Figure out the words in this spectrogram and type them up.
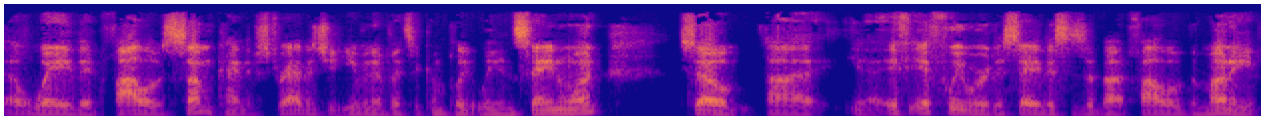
a way that follows some kind of strategy, even if it's a completely insane one. So, uh, you know, if if we were to say this is about follow the money,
